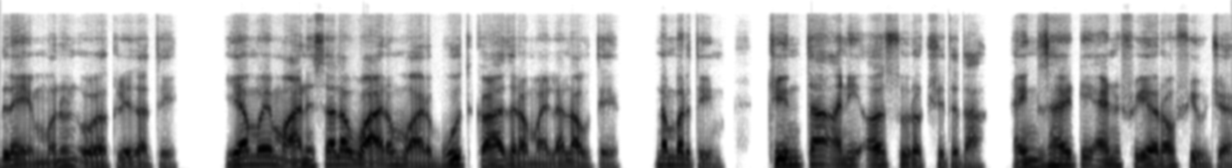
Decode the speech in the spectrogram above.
ब्लेम म्हणून ओळखले जाते. यामुळे माणसाला वारंवार भूतकाळात रमायला लावते. नंबर तीन चिंता आणि असुरक्षितता anxiety and fear of future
